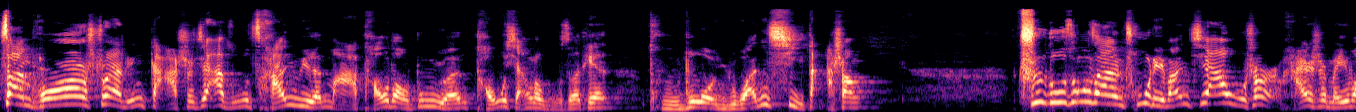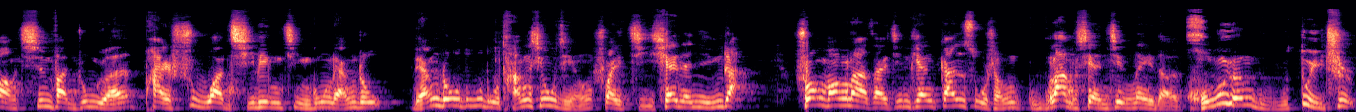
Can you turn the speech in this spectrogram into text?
赞婆率领噶氏家族残余人马逃到中原，投降了武则天，吐蕃元气大伤。赤都松赞处理完家务事儿，还是没忘侵犯中原，派数万骑兵进攻凉州。凉州都督唐修景率几千人迎战，双方呢在今天甘肃省古浪县境内的红源谷对峙。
